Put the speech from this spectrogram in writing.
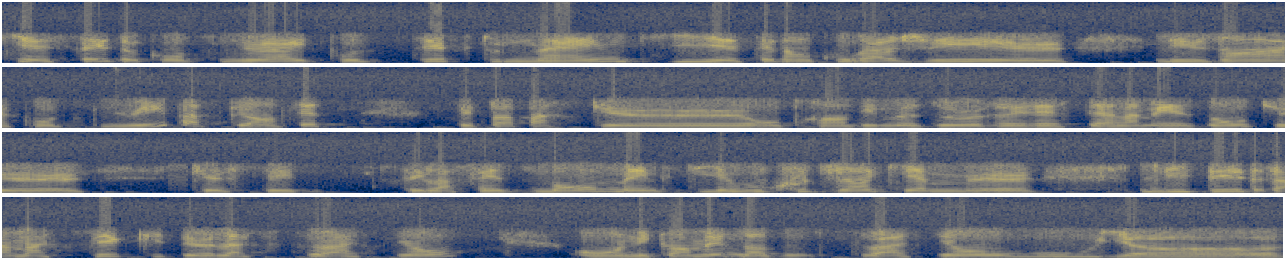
qui essaient de continuer à être positifs tout de même, qui essaient d'encourager les gens à continuer, parce qu'en fait, c'est pas parce que on prend des mesures et rester à la maison que que c'est c'est la fin du monde, même s'il y a beaucoup de gens qui aiment euh, l'idée dramatique de la situation. On est quand même dans une situation où il y a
